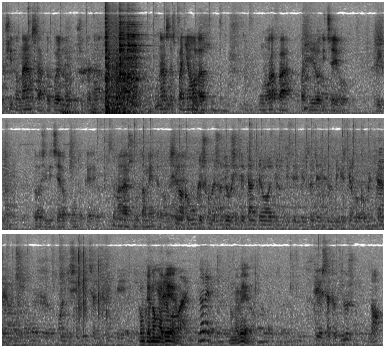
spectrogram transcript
è uscita un'ansa per quello, è uscita un'ansa spagnola un'ora fa, infatti glielo dicevo prima, dove si diceva appunto che ma assolutamente non è... Sì, ma comunque insomma sono già uscite tante volte notizie di questo genere, non è che stiamo a commentare ogni, ogni si dice, altrimenti... Comunque non è vero. Mai. Non è vero. Non è vero. Che è stato chiuso? No,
